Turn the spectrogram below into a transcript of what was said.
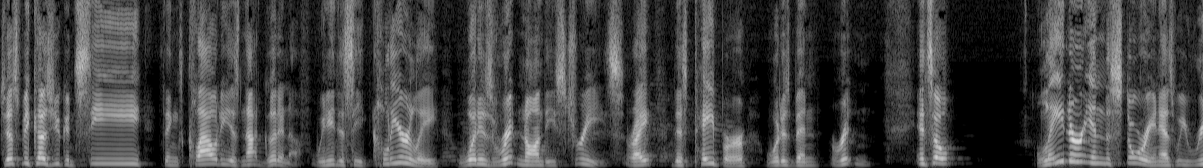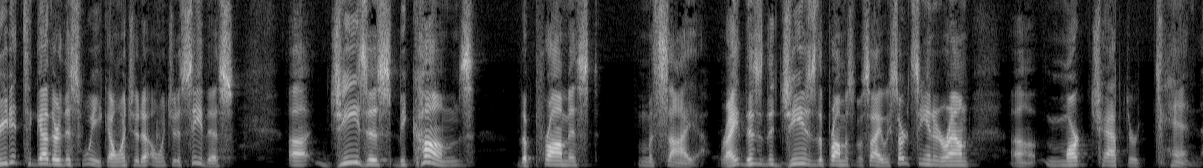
Just because you can see things cloudy is not good enough. We need to see clearly what is written on these trees, right? This paper, what has been written. And so later in the story, and as we read it together this week, I want you to, I want you to see this. Uh, Jesus becomes the promised Messiah, right? This is the Jesus, the promised Messiah. We start seeing it around uh, Mark chapter 10.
